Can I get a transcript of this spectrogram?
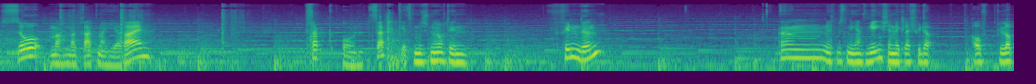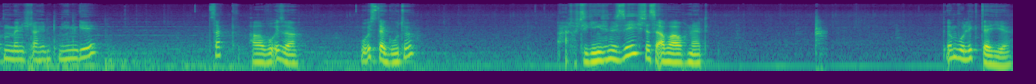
So, machen wir gerade mal hier rein. Zack und zack. Jetzt muss ich nur noch den finden. Ähm, jetzt müssen die ganzen Gegenstände gleich wieder aufploppen, wenn ich da hinten hingehe. Zack. Aber wo ist er? Wo ist der Gute? Ah, durch die Gegenstände sehe ich das aber auch nicht. Irgendwo liegt der hier.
